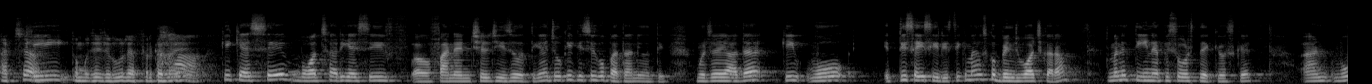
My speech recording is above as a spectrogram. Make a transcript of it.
अच्छा कि तो मुझे ज़रूर रेफर करना हाँ। है कि कैसे बहुत सारी ऐसी फाइनेंशियल चीज़ें होती हैं जो कि किसी को पता नहीं होती। मुझे याद है कि वो इतनी सही सीरीज़ थी कि मैंने उसको बिंज वॉच करा तो मैंने तीन एपिसोड्स देखे उसके। एंड वो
